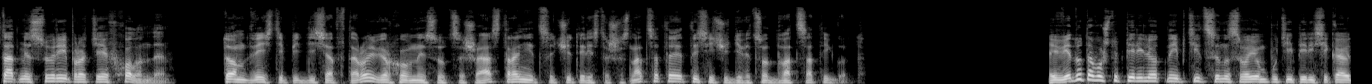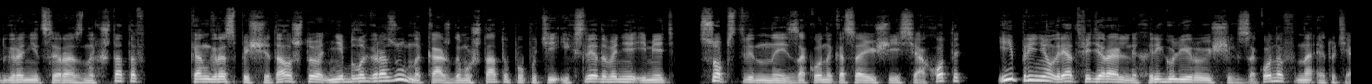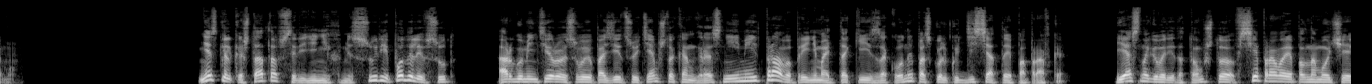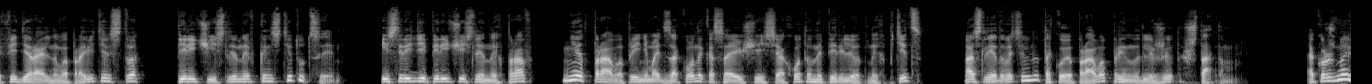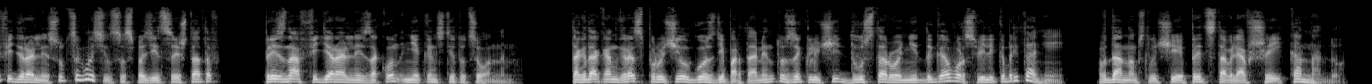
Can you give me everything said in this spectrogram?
Штат Миссури против Холланда. Том 252, Верховный суд США, страница 416, 1920 год. Ввиду того, что перелетные птицы на своем пути пересекают границы разных штатов, Конгресс посчитал, что неблагоразумно каждому штату по пути их следования иметь собственные законы, касающиеся охоты, и принял ряд федеральных регулирующих законов на эту тему. Несколько штатов, среди них Миссури, подали в суд, аргументируя свою позицию тем, что Конгресс не имеет права принимать такие законы, поскольку десятая поправка ясно говорит о том, что все права и полномочия федерального правительства перечислены в Конституции, и среди перечисленных прав нет права принимать законы, касающиеся охоты на перелетных птиц, а, следовательно, такое право принадлежит штатам. Окружной федеральный суд согласился с позицией штатов, признав федеральный закон неконституционным. Тогда Конгресс поручил Госдепартаменту заключить двусторонний договор с Великобританией, в данном случае представлявшей Канаду.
